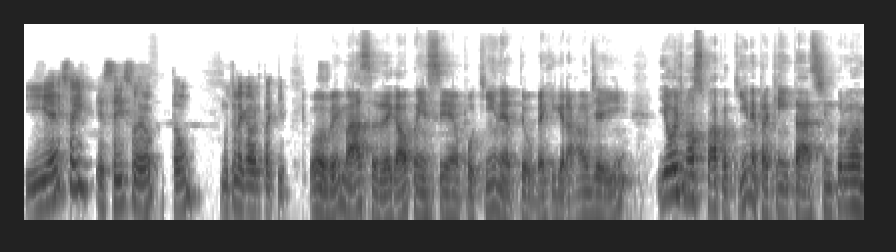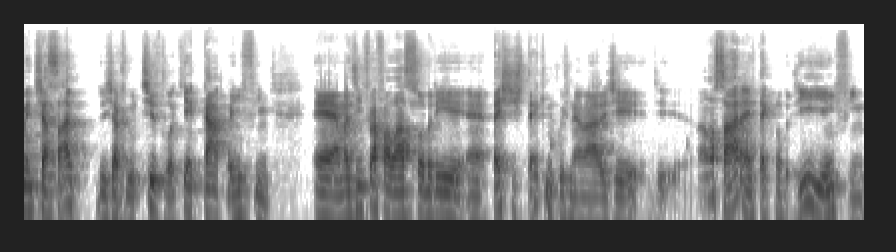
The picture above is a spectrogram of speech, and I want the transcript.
E é isso aí, esse aí sou eu, então muito legal estar aqui. Pô, bem massa, legal conhecer um pouquinho, né, teu background aí. E hoje nosso papo aqui, né, para quem está assistindo provavelmente já sabe, já viu o título aqui, é capa, enfim. É, mas a gente vai falar sobre é, testes técnicos, né, na área de, de na nossa área, de tecnologia, enfim.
